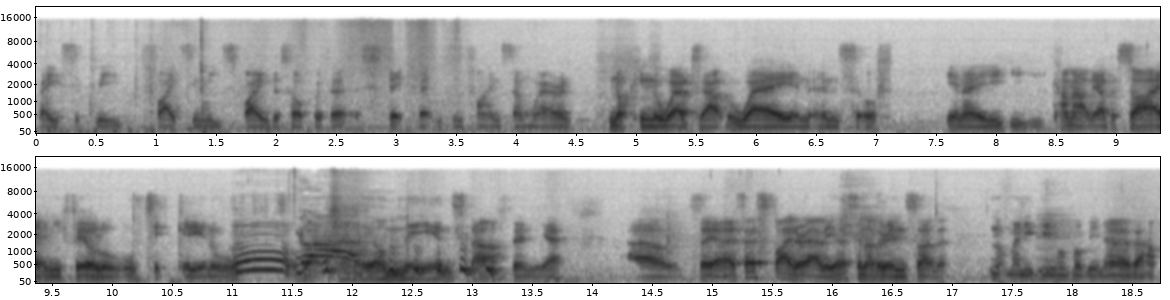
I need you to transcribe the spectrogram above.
basically fighting these spiders off with a, a stick that you can find somewhere and knocking the webs out the way and, and sort of you know, you, you, come out the other side and you feel all, all ticky and all mm, sort of like on me and stuff. And yeah, um, so yeah, so that's Spider Alley. That's another insight that not many people probably know about.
